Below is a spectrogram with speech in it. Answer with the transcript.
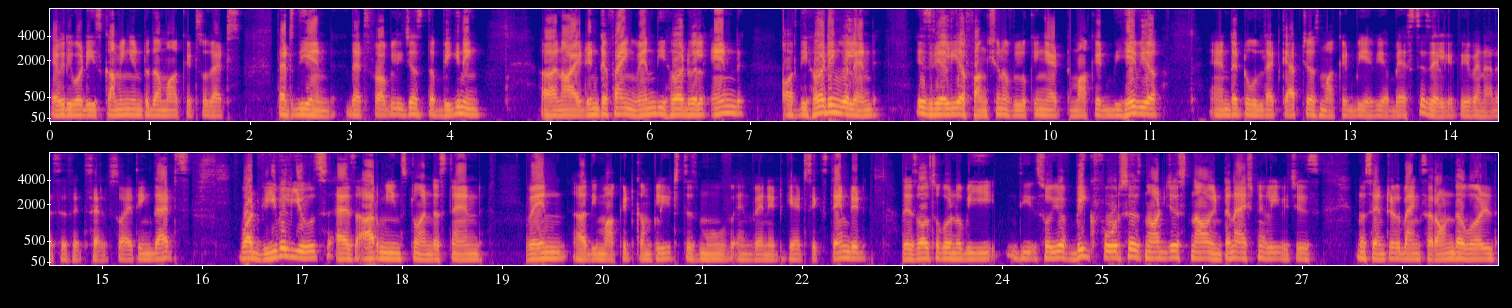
everybody is coming into the market, so that's that's the end. That's probably just the beginning. Uh, now identifying when the herd will end or the herding will end is really a function of looking at market behavior and the tool that captures market behavior best is Elliott wave analysis itself. So I think that's what we will use as our means to understand when uh, the market completes this move and when it gets extended. There's also going to be the so you have big forces not just now internationally, which is you know central banks around the world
